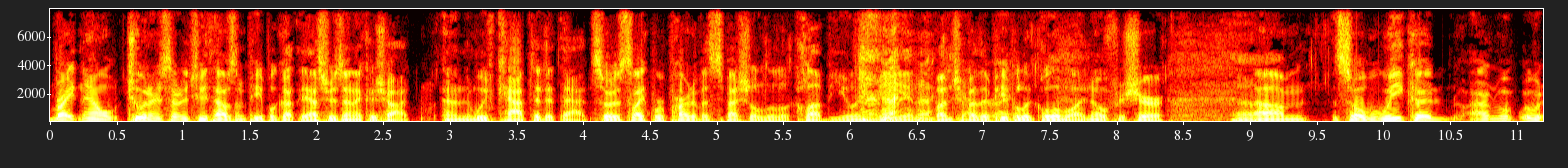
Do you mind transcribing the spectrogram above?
right now, 272,000 people got the AstraZeneca shot, and we've capped it at that. So it's like we're part of a special little club, you and me and a bunch of other people at Global, I know for sure. Um, so we could, uh, w- w-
